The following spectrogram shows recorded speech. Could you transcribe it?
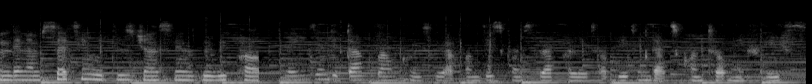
and then I'm setting with this Johnson's Baby Powder. I'm using the dark brown concealer from this concealer palette. Be that to contour my face.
